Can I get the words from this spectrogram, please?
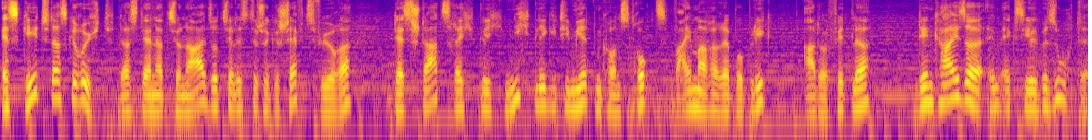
Es geht das Gerücht, dass der nationalsozialistische Geschäftsführer des staatsrechtlich nicht legitimierten Konstrukts Weimarer Republik Adolf Hitler den Kaiser im Exil besuchte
